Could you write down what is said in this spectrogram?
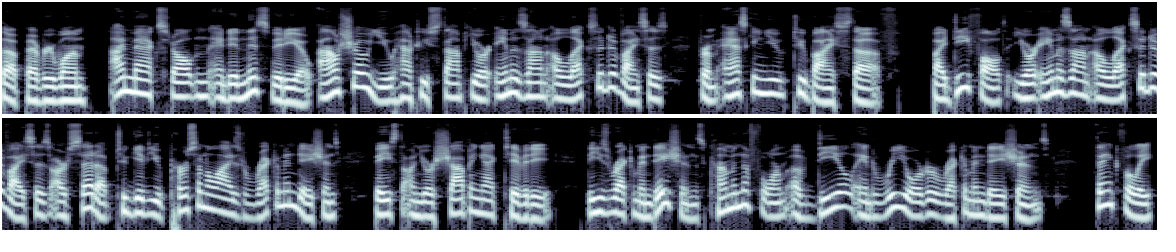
up everyone? I'm Max Dalton and in this video I'll show you how to stop your Amazon Alexa devices from asking you to buy stuff. By default, your Amazon Alexa devices are set up to give you personalized recommendations based on your shopping activity. These recommendations come in the form of deal and reorder recommendations. Thankfully,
